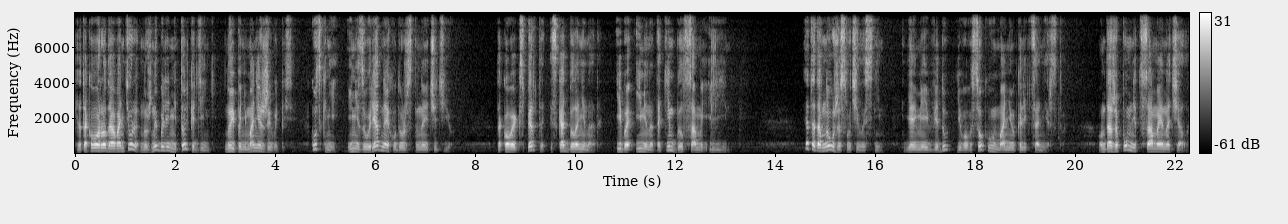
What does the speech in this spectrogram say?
Для такого рода авантюры нужны были не только деньги, но и понимание живописи, вкус к ней и незаурядное художественное чутье. Такого эксперта искать было не надо, ибо именно таким был сам Ильин. Это давно уже случилось с ним – я имею в виду его высокую манию коллекционерства. Он даже помнит самое начало.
